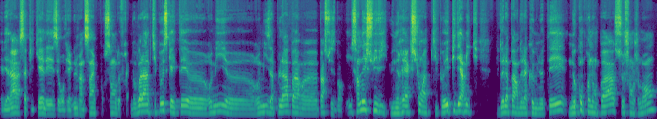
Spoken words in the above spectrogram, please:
eh bien là, s'appliquaient les 0,25% de frais. Donc voilà un petit peu ce qui a été remis, remis à plat par, par Swissborg. Il s'en est suivi une réaction un petit peu épidermique de la part de la communauté, ne comprenant pas ce changement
